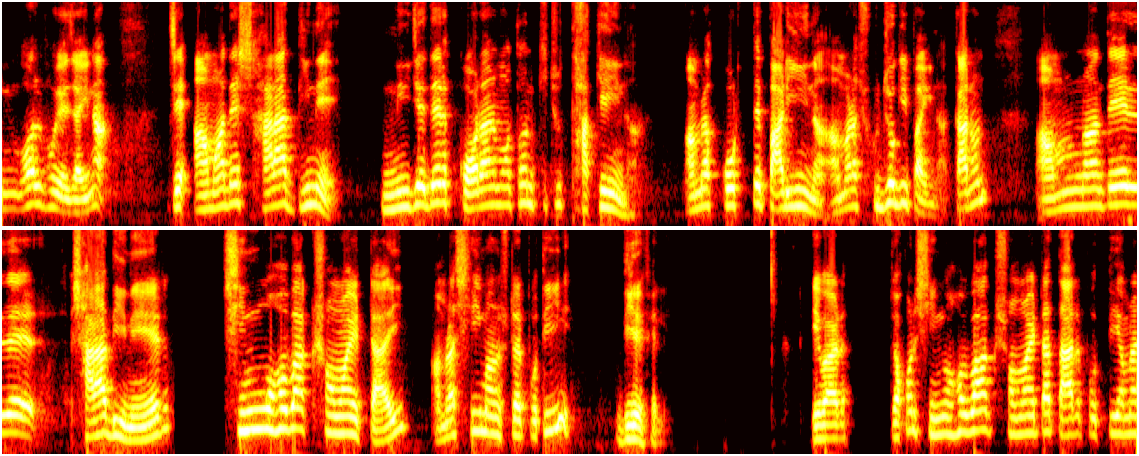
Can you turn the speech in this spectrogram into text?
ইনভলভ হয়ে যাই না, যে আমাদের সারা দিনে নিজেদের করার মতন কিছু থাকেই না। আমরা করতে পারি না, আমরা সুযোগই পাই না। কারণ আমাদের সারা দিনের সিংহভাগ সময়টাই আমরা সেই মানুষটার প্রতি দিয়ে ফেলি। এবার যখন সিংহভাগ সময়টা তার প্রতি আমরা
